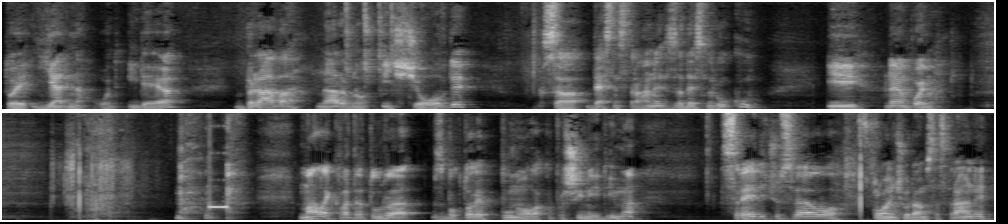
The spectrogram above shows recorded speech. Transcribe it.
to je jedna od ideja. Brava, naravno, ići će ovdje, sa desne strane, za desnu ruku. I nemam pojma. Mala je kvadratura, zbog toga je puno ovako prašine i dima. Sredit ću sve ovo, sklonit ću ram sa strane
